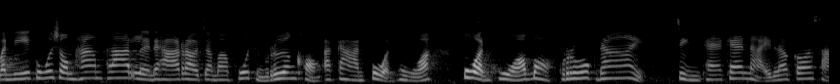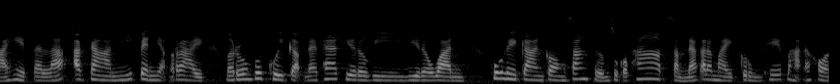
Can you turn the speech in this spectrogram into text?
วันนี้คุณผู้ชมห้ามพลาดเลยนะคะ เราจะมาพูดถึงเรื่องของอาการปวดหัว ปวดหัวบอกโรคได้ จริงแท้แค่ไหน แล้วก็สาเหตุแต่ละอาการนี้เป็นอย่างไร มาร่วมพูดคุยกับนายแพทย์ธีรวีวีรวันผู้อำนวยการกองสร้างเสริมสุขภาพสำนักอนามัยกรุงเทพมหานคร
